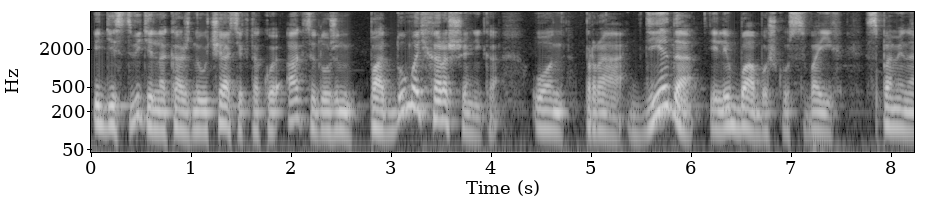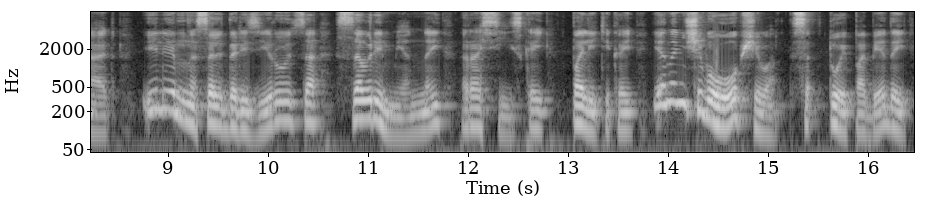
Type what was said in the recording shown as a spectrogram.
И действительно, каждый участник такой акции должен подумать хорошенько, он про деда или бабушку своих вспоминает, или солидаризируется с современной российской политикой. И она ничего общего с той победой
